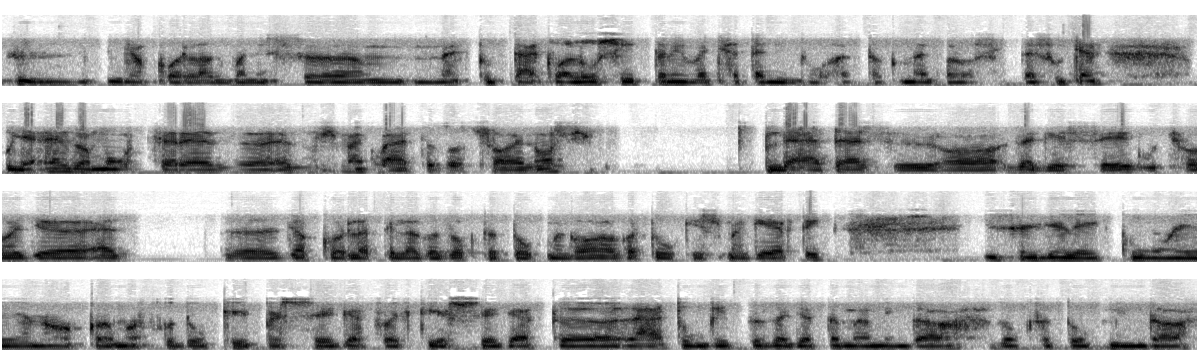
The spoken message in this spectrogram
gyakorlatban is meg tudták valósítani, vagy hát elindulhattak a megvalósítás után. Ugye ez a módszer, ez, ez most megváltozott sajnos, de hát első az egészség, úgyhogy ez gyakorlatilag az oktatók meg a hallgatók is megértik, és egy elég komoly ilyen alkalmazkodó képességet vagy készséget látunk itt az egyetemen, mind az oktatók, mind a,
